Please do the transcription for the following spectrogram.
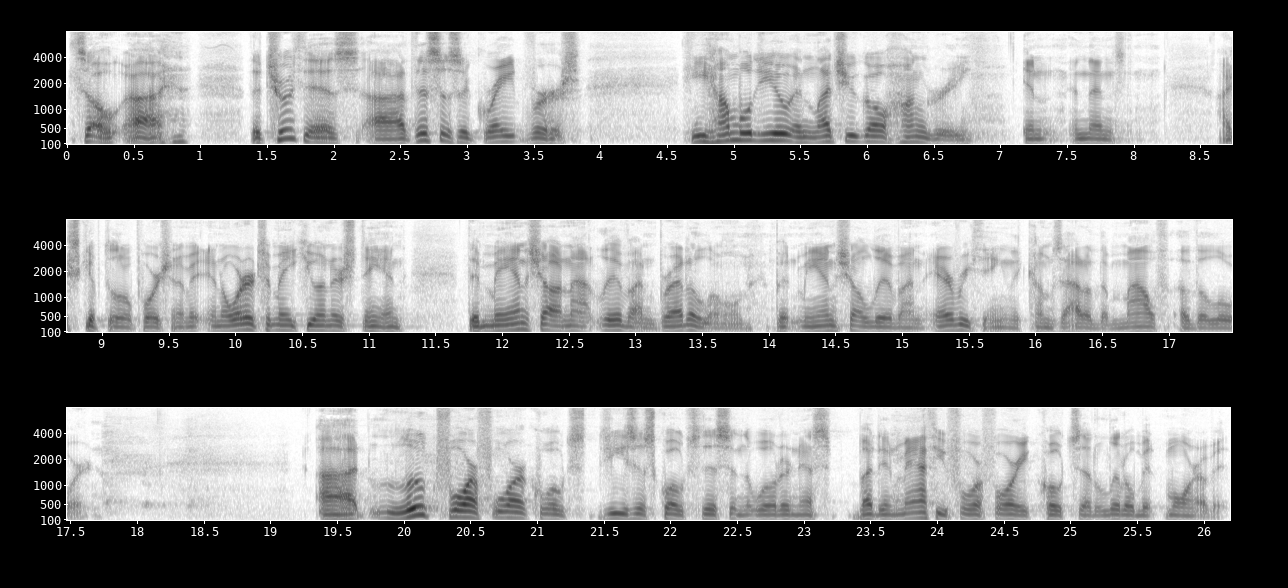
So uh, the truth is, uh, this is a great verse. He humbled you and let you go hungry, and, and then I skipped a little portion of it, in order to make you understand that man shall not live on bread alone, but man shall live on everything that comes out of the mouth of the Lord. Uh, Luke 4 4 quotes, Jesus quotes this in the wilderness, but in Matthew 4 4, he quotes a little bit more of it.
